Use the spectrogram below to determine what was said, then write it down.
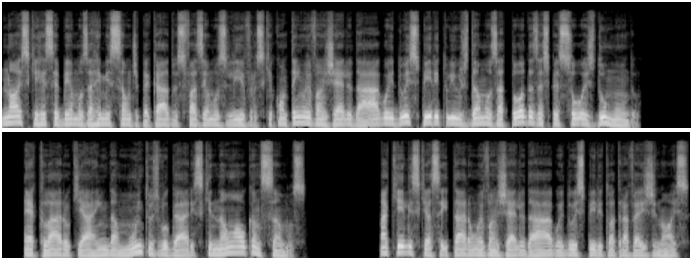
Nós que recebemos a remissão de pecados fazemos livros que contêm o Evangelho da água e do Espírito e os damos a todas as pessoas do mundo. É claro que há ainda muitos lugares que não alcançamos. Aqueles que aceitaram o Evangelho da água e do Espírito através de nós,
